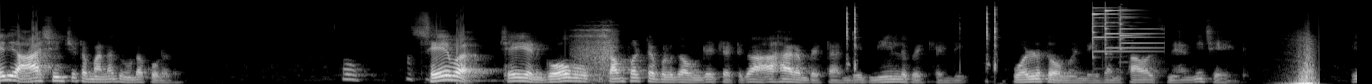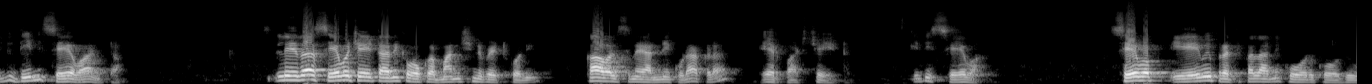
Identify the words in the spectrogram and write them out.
ఏది ఆశించటం అన్నది ఉండకూడదు. సేవ చేయండి. గోవు కంఫర్టబుల్గా ఉండేటట్టుగా ఆహారం పెట్టండి నీళ్ళు పెట్టండి ఒళ్ళు తోమండి దానికి కావాల్సినవన్నీ చేయండి. ఇది దీన్ని సేవ అంటాం. లేదా సేవ చేయటానికి ఒక మనిషిని పెట్టుకొని కావలసినవి అన్నీ కూడా అక్కడ ఏర్పాటు చేయటం. ఇది సేవ. సేవ ఏవి ప్రతిఫలాన్ని కోరుకోదు.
